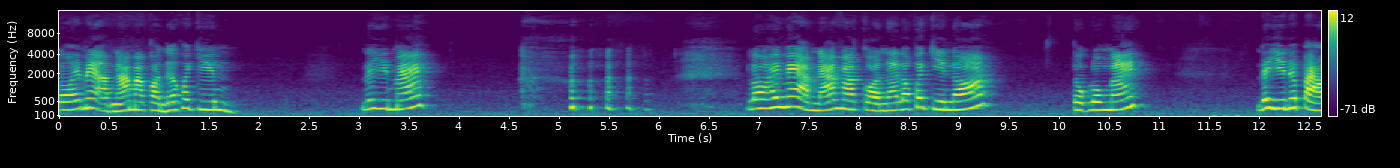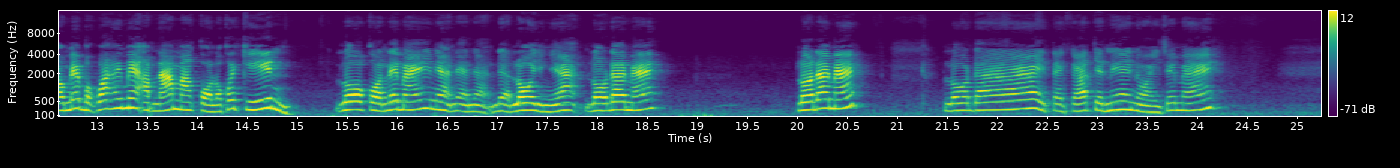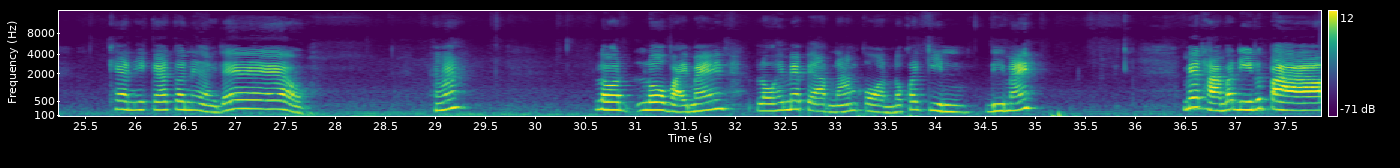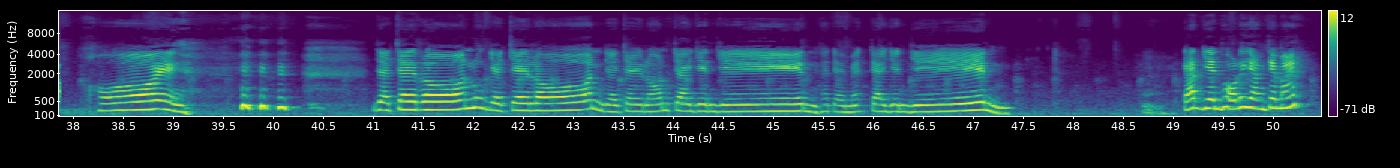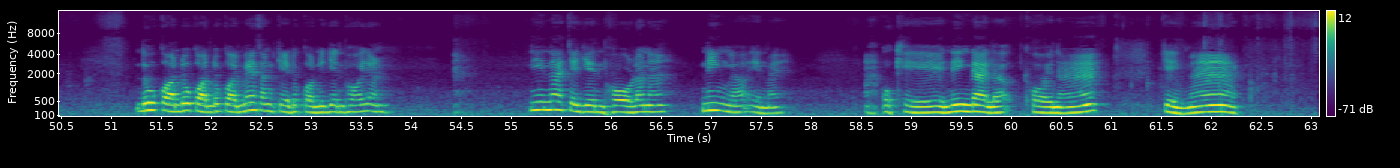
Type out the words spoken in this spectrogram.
รอให้แม่อาบน้ำมาก่อนเดี๋ยวค่อยกิน ได้ยินไหมรอให้แม่อาบน้ำมาก่อนนะแล้วก็กินเนาะตกลงไหมได้ยินหรือเปล่าแม่บอกว่าให้แม่อาบน้ำมาก่อนแล้วก็กิน รอก่อนได้ไหมเนี่ยเนี่ยเนี่ยเนี่ยรออย่างเงี้ย รอได้ไหมรอได้ไหมรอได้ แต่การ์ดจะเหนื่อยหน่อยใช่ไหมแค่นี้การ์ดก็เหนื่อยแล้วฮะ รอรอไหวไหมรอให้แม่ไปอาบน้ำก่อนแล้วค่อยกินดีไหม แม่ถามว่าดีหรือเปล่าคอยอย่าใจร้อน ลูกอย่าใจร้อน อย่าใจร้อนใจเย็นเย็นๆเข้าใจไหมใจเย็นเย็นๆอ่ากัดเย็นพอหรือยังใช่ไหมดูก่อนดูก่อนดูก่อนแม่สังเกตดูก่อนว่าเย็นพอยังนี่น่าจะเย็นพอแล้วนะนิ่งแล้วเห็นไหม อะโอเค นิ่งได้แล้วคอยนะ เก่งมาก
